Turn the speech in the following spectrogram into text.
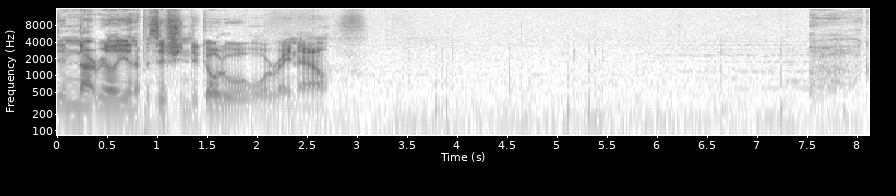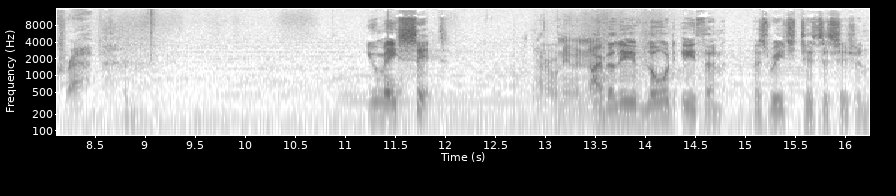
am not really in a position to go to a war right now. Oh, crap. You may sit. I don't even know. I believe Lord Ethan has reached his decision.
